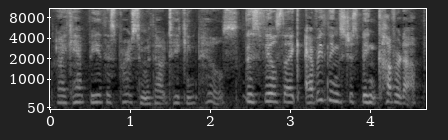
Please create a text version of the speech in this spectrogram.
But I can't be this person without taking pills. This feels like everything's just being covered up.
